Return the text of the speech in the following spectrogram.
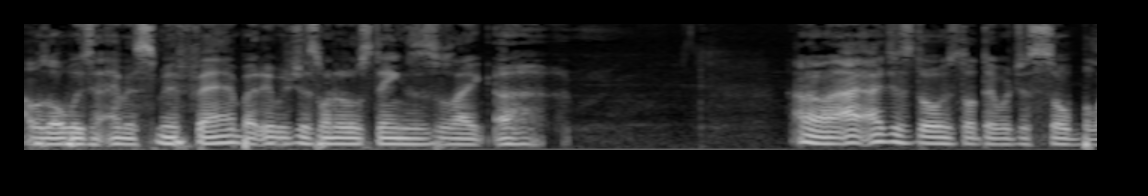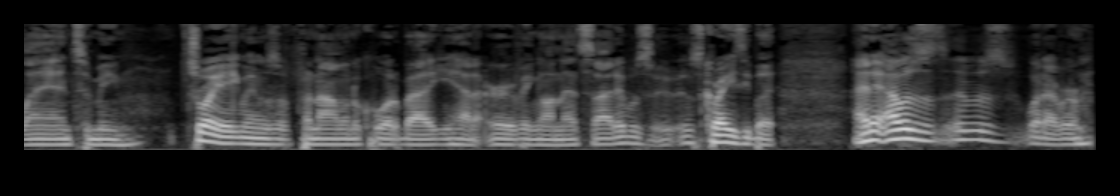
I was always an Emmitt Smith fan, but it was just one of those things. It was like, uh, I don't know. I, I, just always thought they were just so bland to me. Troy Aikman was a phenomenal quarterback. He had Irvin on that side. It was it was crazy, but I, I was it was whatever.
